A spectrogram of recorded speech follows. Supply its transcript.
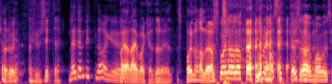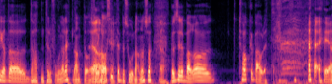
kjempebra. Har, du, har ikke du sett det? Nei, den biten der jeg Å ja, nei, jeg bare kødder. Det er Spoiler alert. Spoiler alert. Jo, men jeg har sett det, så det har man sikkert ha hatt en telefon eller et eller annet. Da, så Ja, jeg har okay. sett episodene. Så, Ja. Men så er det bare å talk about it. ja.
